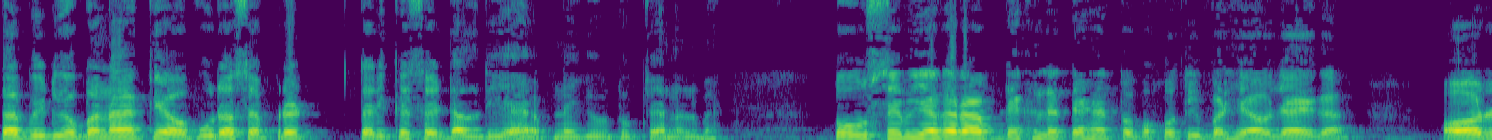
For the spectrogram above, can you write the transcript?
का वीडियो बना के और पूरा सेपरेट तरीके से डाल दिया है अपने यूट्यूब चैनल में। तो उससे भी अगर आप देख लेते हैं तो बहुत ही बढ़िया हो जाएगा। और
